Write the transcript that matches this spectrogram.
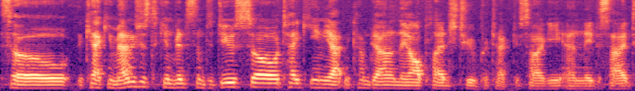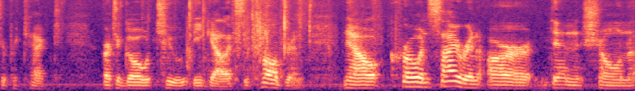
so Kakyu manages to convince them to do so. Taiki and Yaten come down and they all pledge to protect Usagi and they decide to protect or to go to the Galaxy Cauldron. Now, Crow and Siren are then shown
